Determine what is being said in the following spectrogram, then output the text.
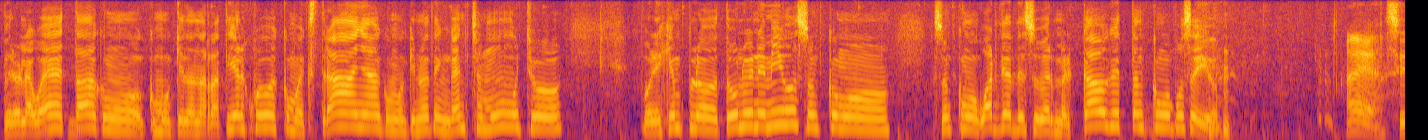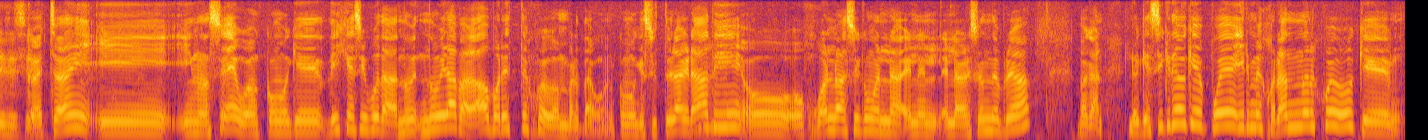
Pero la weá estaba como, como que la narrativa del juego es como extraña, como que no te engancha mucho. Por ejemplo, todos los enemigos son como son como guardias de supermercado que están como poseídos. Eh, sí, sí, sí. ¿Cachai? Y, y no sé, weón, como que dije así, puta, no, no hubiera pagado por este juego, en verdad, weón. Como que si estuviera gratis o, o jugarlo así como en la, en, el- en la versión de prueba, bacán. Lo que sí creo que puede ir mejorando en el juego, que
